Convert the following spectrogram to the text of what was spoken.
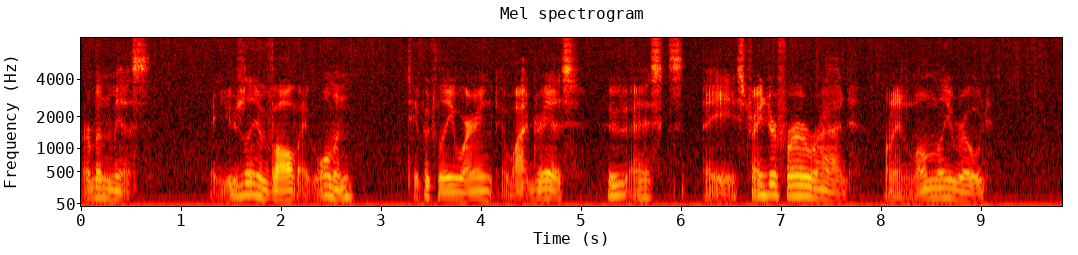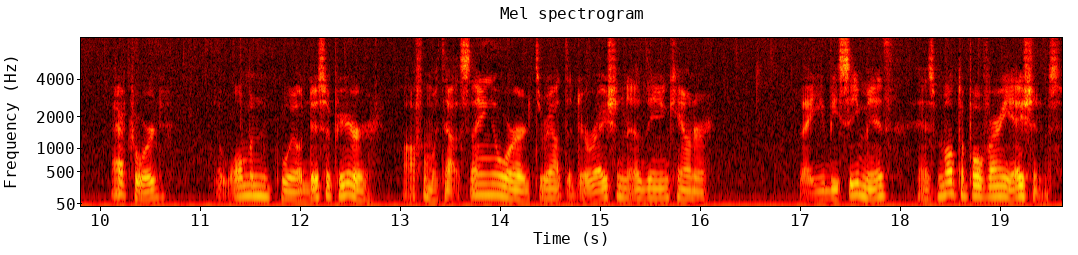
urban myths. They usually involve a woman, typically wearing a white dress, who asks a stranger for a ride on a lonely road. Afterward, the woman will disappear, often without saying a word throughout the duration of the encounter. The UBC myth has multiple variations,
